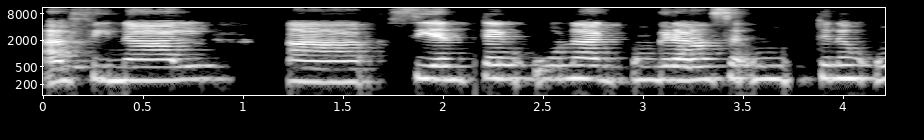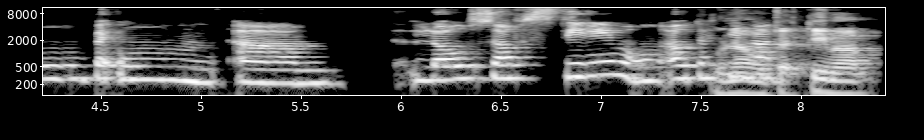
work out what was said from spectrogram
al final ah, sienten una, un gran, tienen un, un low self-esteem, un autoestima. Una autoestima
